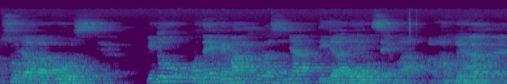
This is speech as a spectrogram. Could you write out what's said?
sudah bagus. Ya. Itu UT memang akreditasinya tidak ada yang sewa. Alhamdulillah. ya.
